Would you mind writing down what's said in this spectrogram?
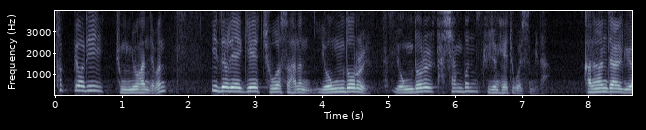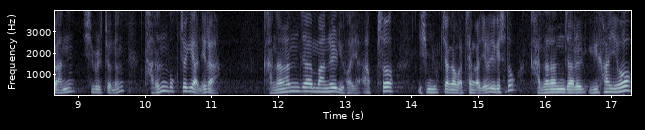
특별히 중요한 점은 이들에게 주어서 하는 용도를 용도를 다시 한번 규정해 주고 있습니다. 가난한 자를 위한 11조는 다른 목적이 아니라 가난한 자만을 위하여 앞서 26장과 마찬가지로 여기서도 가난한 자를 위하여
